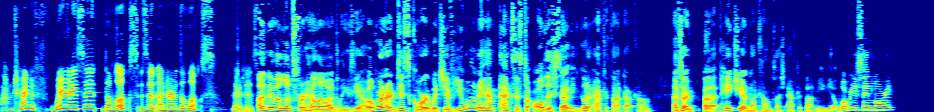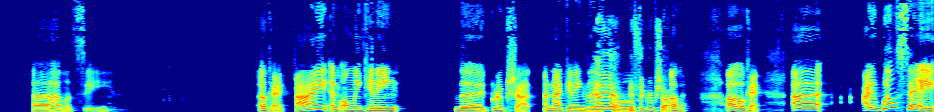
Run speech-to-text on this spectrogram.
I'm trying to. f- Where is it? The looks? Is it under the looks? There it is. Under the looks for Hello Uglies. Yeah, over on our Discord, which if you want to have access to all this stuff, you can go to afterthought.com. I'm sorry, uh patreon.com slash afterthought media. What were you saying, Lori? Uh, let's see. Okay, I am only getting the group shot. I'm not getting the yeah, yeah. full- It's the group shot. Okay. Oh, okay. Uh, I will say,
